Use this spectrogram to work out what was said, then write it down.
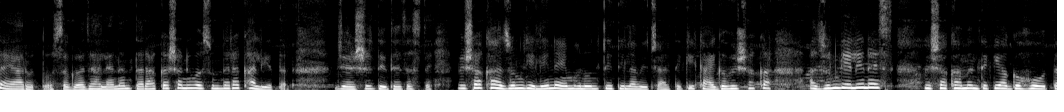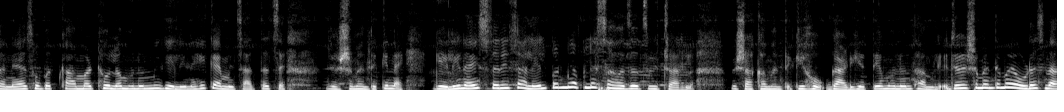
तयार होतो. सगळं झाल्यानंतर आकाश आणि वसुंधरा खाली येतात. जयश्री तिथेच असते. विशाखा अजून गेली नाही म्हणून ती तिला विचारते की काय गं विशाखा? अजून गेली नाहीस? विशाखा म्हणते की अगं हो तनयासोबत काम आठवलं म्हणून मी गेली नाही हे काय? मी जातच आहे. जयश्री म्हणते की नाही गेली नाहीस तरी चालेल पण मी आपल्या सहजच विचारलं. विशाखा म्हणते की हो गाडी येते म्हणून थांबली. जयश्री म्हणते मग एवढंच ना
